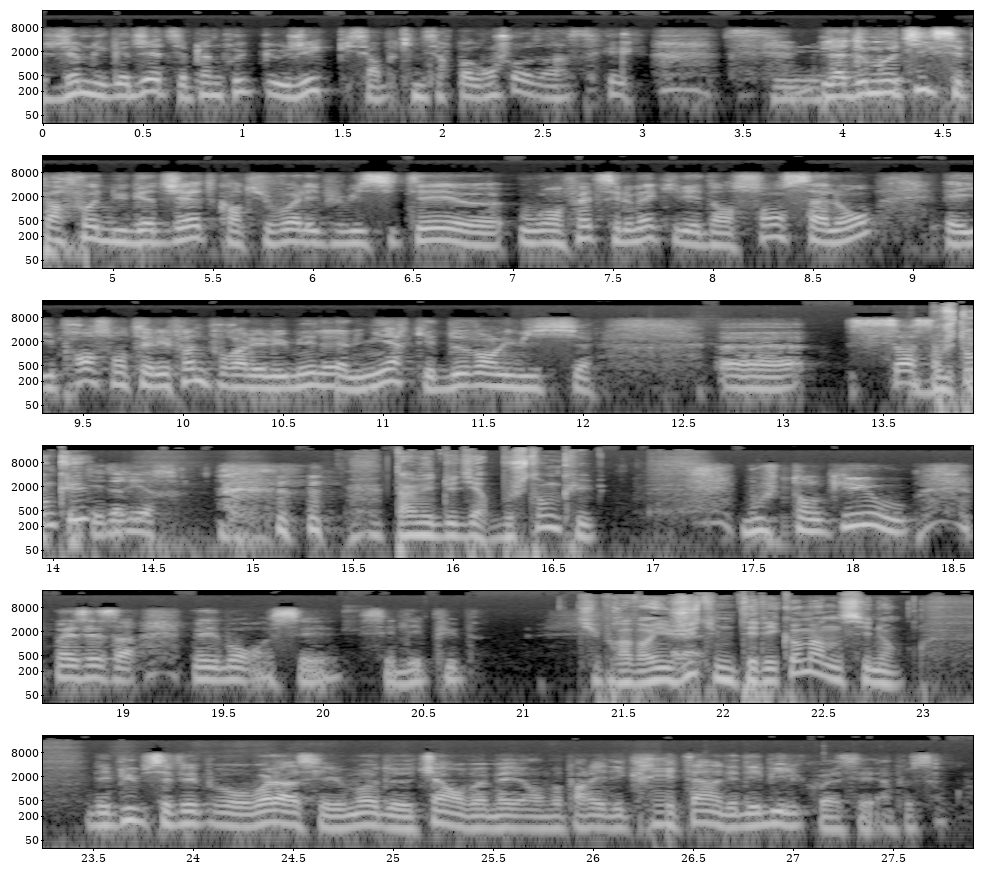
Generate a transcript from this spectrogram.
j'aime les gadgets, il y a plein de trucs que j'ai qui, servent, qui ne servent pas grand chose. Hein, c'est, c'est- La domotique, c'est parfois du gadget quand tu vois les publicités euh, où en fait c'est le mec il est dans son salon et il prend son téléphone pour allumer la lumière qui est devant lui. Euh, ça, ça Bouge me ton cul. de rire. T'as envie de lui dire, bouge ton cul. Bouge ton cul ou ouais c'est ça. Mais bon, c'est c'est des pubs. Tu pourrais avoir une- juste une télécommande sinon. Des pubs c'est fait pour voilà, c'est le mode tiens on va mettre- on va parler des crétins, des débiles quoi. C'est un peu ça quoi.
